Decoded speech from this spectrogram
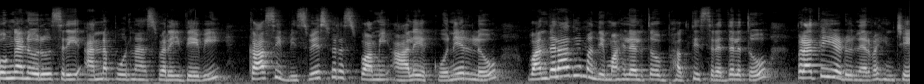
పుంగనూరు శ్రీ అన్నపూర్ణేశ్వరి దేవి కాశీ విశ్వేశ్వర స్వామి ఆలయ కోనేరులో వందలాది మంది మహిళలతో భక్తి శ్రద్ధలతో ప్రతి ఏడు నిర్వహించే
